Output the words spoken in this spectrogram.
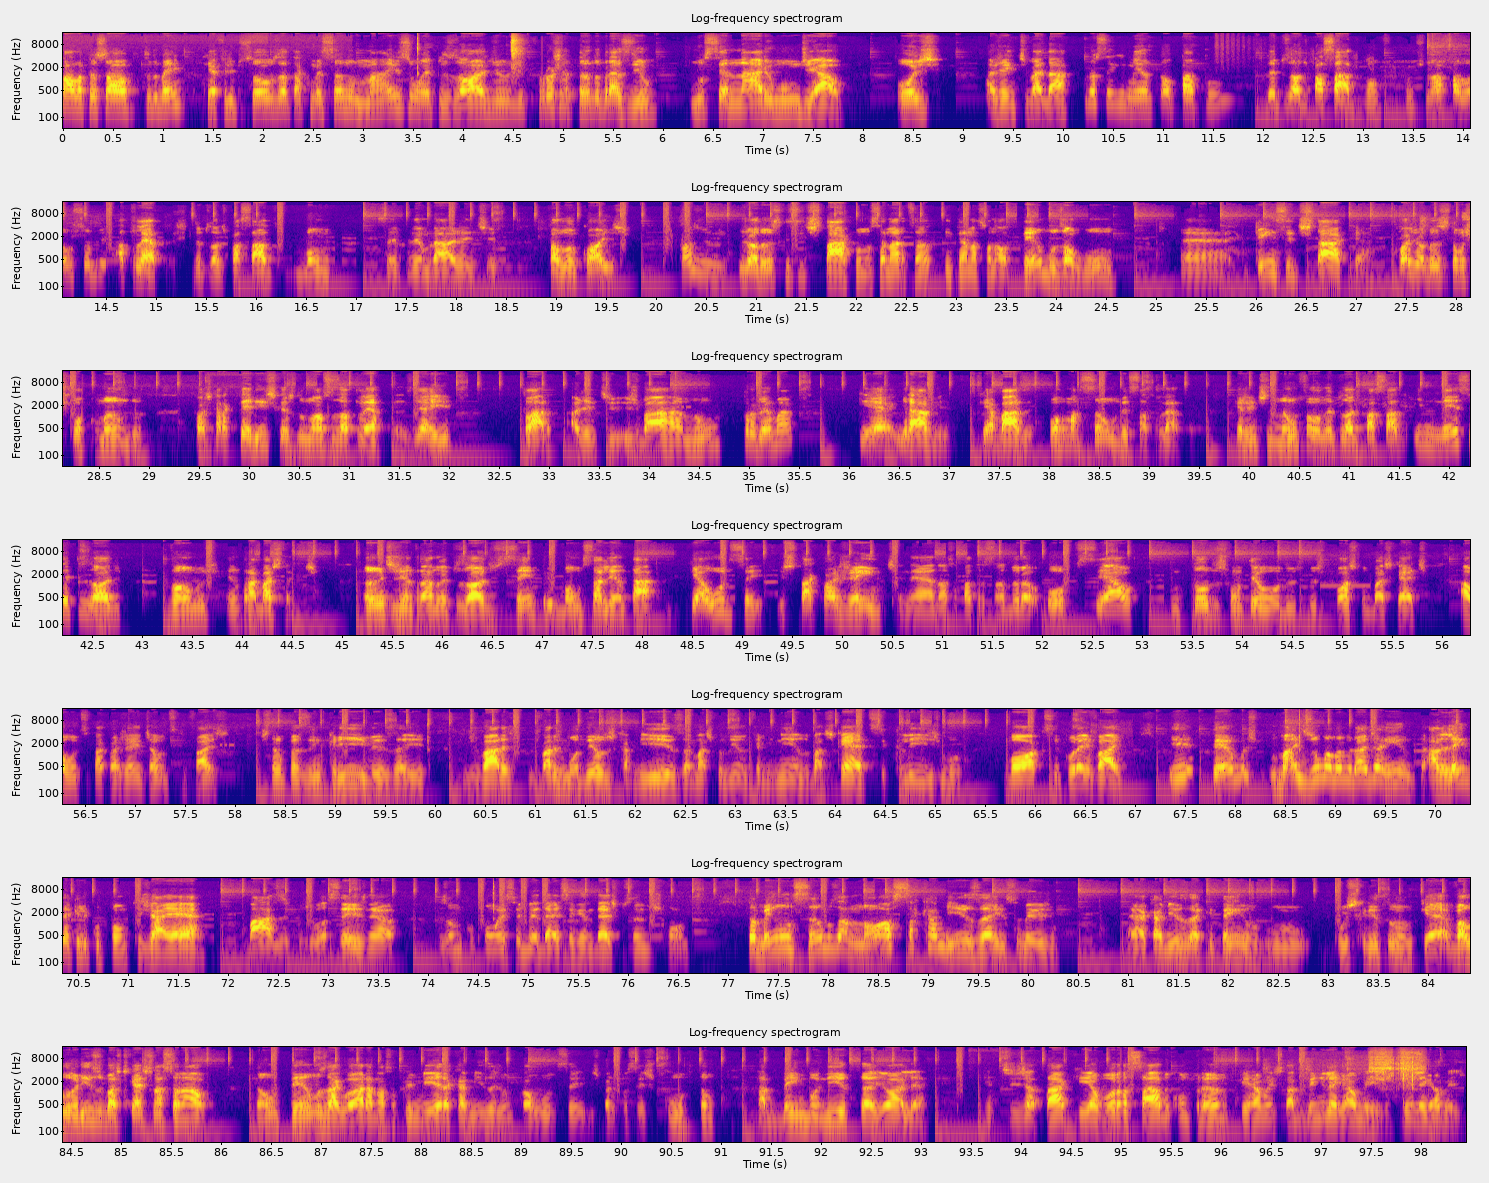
Fala pessoal, tudo bem? Aqui é Felipe Souza, está começando mais um episódio de Projetando o Brasil no cenário mundial. Hoje a gente vai dar prosseguimento ao papo do episódio passado. Vamos continuar falando sobre atletas. No episódio passado, bom sempre lembrar, a gente falou quais, quais os jogadores que se destacam no cenário internacional. Temos algum? É, quem se destaca? Quais jogadores estamos formando? Quais características dos nossos atletas? E aí, claro, a gente esbarra num problema que é grave, que é a base, formação desse atleta, que a gente não falou no episódio passado e nesse episódio vamos entrar bastante. Antes de entrar no episódio, sempre bom salientar que a Udsey está com a gente, né? A nossa patrocinadora oficial em todos os conteúdos do esporte do basquete. A Udsey está com a gente, a Udsey que faz estampas incríveis aí de, várias, de vários modelos de camisa, masculino, feminino, basquete, ciclismo, boxe, por aí vai. E temos mais uma novidade ainda. Além daquele cupom que já é básico de vocês, né? Usando o cupom ECB10 você ganha 10% de desconto também lançamos a nossa camisa, é isso mesmo. É a camisa que tem o, o, o escrito que é Valorize o Basquete Nacional. Então temos agora a nossa primeira camisa junto com a UCE. Espero que vocês curtam. Tá bem bonita e olha, a gente já tá aqui alvoroçado comprando, porque realmente está bem legal mesmo. Bem legal mesmo.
